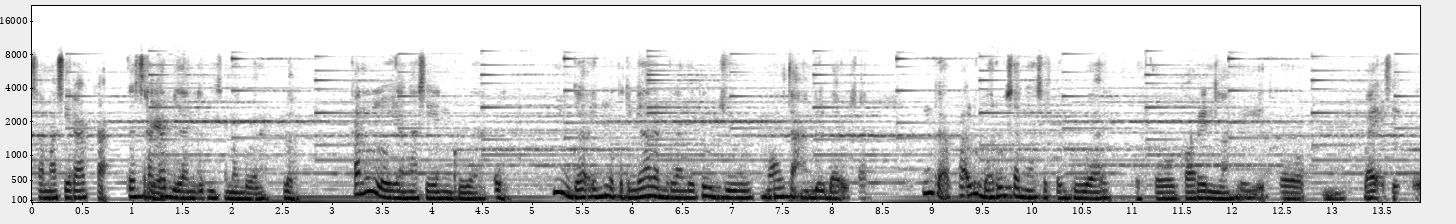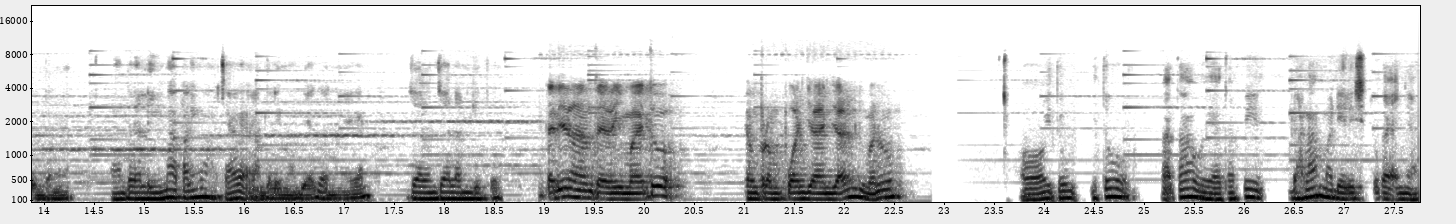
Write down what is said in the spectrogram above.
sama si Raka. Terus Raka Iya. bilang gini sama gue, loh kan lo yang ngasihin gue. Oh enggak ini lo ketinggalan di lantai tujuh mau tak ambil barusan enggak pak lu barusan ngasih ke gua gitu korin lah gitu Hmm, baik sih itu untungnya lantai lima paling mah cewek lantai lima biasanya ya kan jalan-jalan gitu Tadi lantai lima itu yang perempuan jalan-jalan gimana bang? Oh itu itu nggak tahu ya tapi udah lama dia di situ kayaknya.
